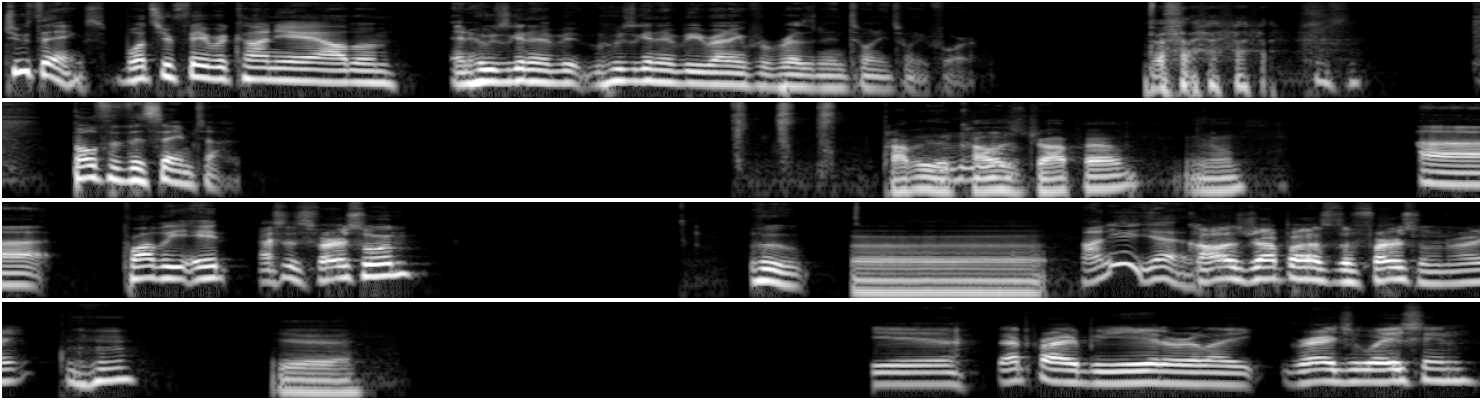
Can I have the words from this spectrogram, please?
two things. What's your favorite Kanye album, and who's gonna be who's gonna be running for president in 2024? Both at the same time. Probably the college dropout. You know, Uh, probably it. That's his first one. Who? uh, Kanye? Yeah. College dropout is the first one, right? Mm hmm yeah, Yeah, that probably be it, or like graduation.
